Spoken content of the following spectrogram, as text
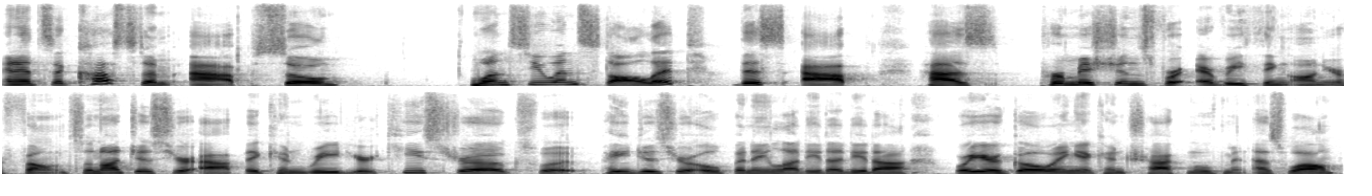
And it's a custom app. So once you install it, this app has permissions for everything on your phone. So not just your app. It can read your keystrokes, what pages you're opening, la di da di da, where you're going. It can track movement as well.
